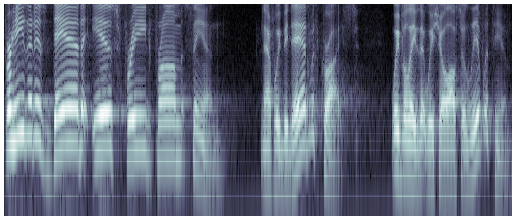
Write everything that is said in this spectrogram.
For he that is dead is freed from sin. Now, if we be dead with Christ, we believe that we shall also live with him.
